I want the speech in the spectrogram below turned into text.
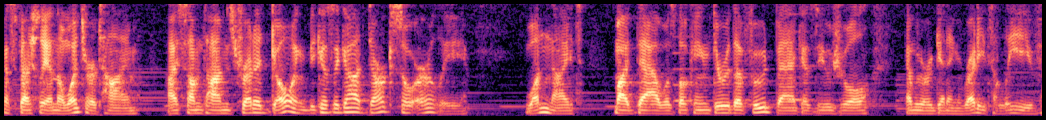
especially in the winter time, I sometimes dreaded going because it got dark so early. One night, my dad was looking through the food bank as usual, and we were getting ready to leave.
